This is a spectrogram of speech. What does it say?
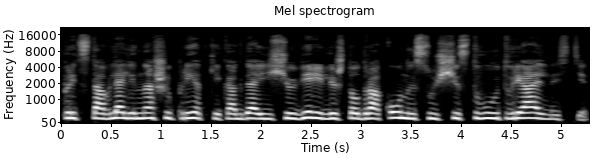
представляли наши предки, когда еще верили, что драконы существуют в реальности.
